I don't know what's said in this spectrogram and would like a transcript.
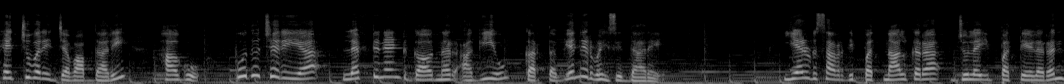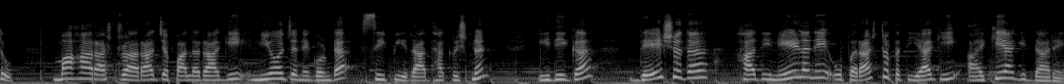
ಹೆಚ್ಚುವರಿ ಜವಾಬ್ದಾರಿ ಹಾಗೂ ಪುದುಚೇರಿಯ ಲೆಫ್ಟಿನೆಂಟ್ ಗವರ್ನರ್ ಆಗಿಯೂ ಕರ್ತವ್ಯ ನಿರ್ವಹಿಸಿದ್ದಾರೆ. ಎರಡು ಸಾವಿರದ ಇಪ್ಪತ್ನಾಲ್ಕರ ಜುಲೈ ಇಪ್ಪತ್ತೇಳರಂದು ಮಹಾರಾಷ್ಟ್ರ ರಾಜ್ಯಪಾಲರಾಗಿ ನಿಯೋಜನೆಗೊಂಡ ಸಿಪಿ ರಾಧಾಕೃಷ್ಣನ್, ಇದೀಗ ದೇಶದ ಹದಿನೇಳನೇ ಉಪರಾಷ್ಟ್ರಪತಿಯಾಗಿ ಆಯ್ಕೆಯಾಗಿದ್ದಾರೆ.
